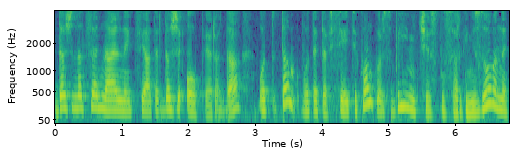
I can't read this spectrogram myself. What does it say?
даже национальный театр, даже опера, да, вот там вот это все эти конкурсы были нечестно сорганизованы,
